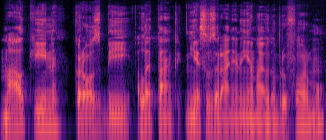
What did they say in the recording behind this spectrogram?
Malkin, Crosby, Letang nie sú zranení a majú dobrú formu.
